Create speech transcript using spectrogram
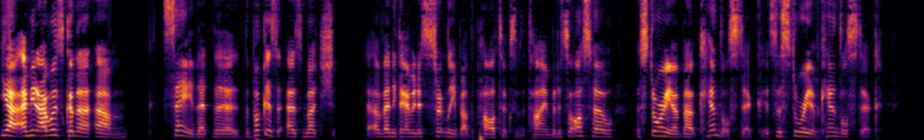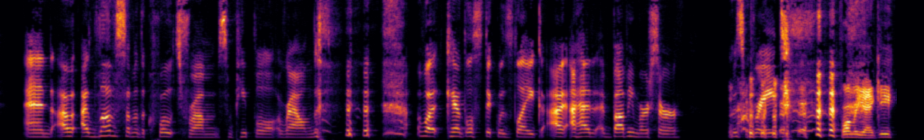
Yeah, I mean, I was gonna um, say that the the book is as much of anything. I mean, it's certainly about the politics of the time, but it's also a story about Candlestick. It's the story of Candlestick. And I, I love some of the quotes from some people around what Candlestick was like. I, I had Bobby Murcer was great. Former Yankee.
